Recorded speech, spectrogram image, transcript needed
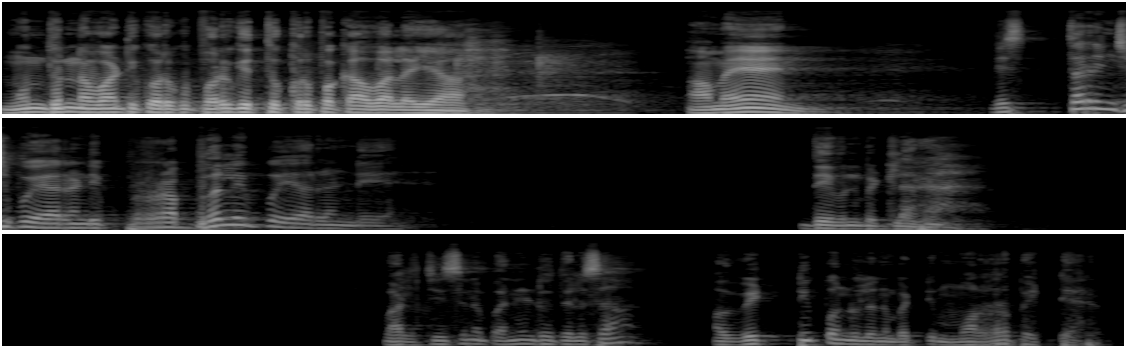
ముందున్న వాటి కొరకు పరుగెత్తు కృప కావాలయ్యా. ఆమెన్. విస్తరించిపోయారండి ప్రబలిపోయారండి. దేవుని బిడ్డలారా వాళ్ళు చేసిన పని ఏంటో తెలుసా? ఆ వెట్టి పనులను బట్టి మొర్ర పెట్టారు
